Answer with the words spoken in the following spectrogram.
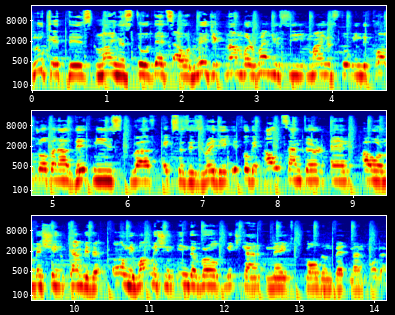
Look at this minus 2, that's our magic number. When you see minus 2 in the control panel, that means 12 axis is ready. It will be out center and our machine can be the only one machine in the world which can make golden Batman model.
